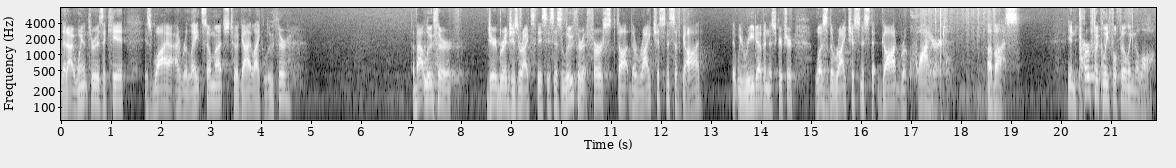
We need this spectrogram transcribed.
that I went through as a kid is why I relate so much to a guy like Luther. About Luther, Jerry Bridges writes this. He says, Luther at first thought the righteousness of God that we read of in the scripture was the righteousness that God required of us in perfectly fulfilling the law.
